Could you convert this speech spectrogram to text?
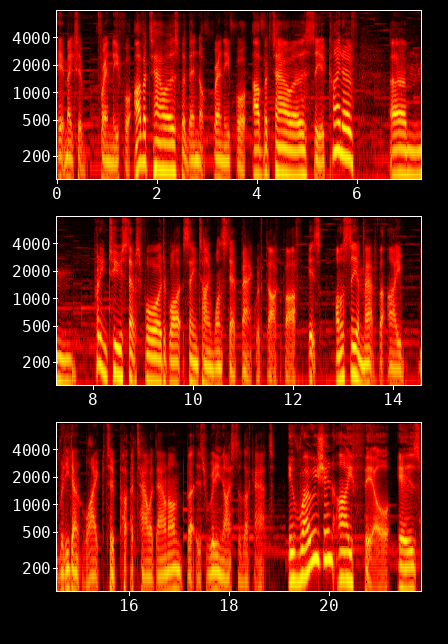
it makes it friendly for other towers, but then not friendly for other towers, so you're kind of um, putting two steps forward while at the same time one step back with Dark Path. It's honestly a map that I really don't like to put a tower down on, but it's really nice to look at. Erosion, I feel, is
